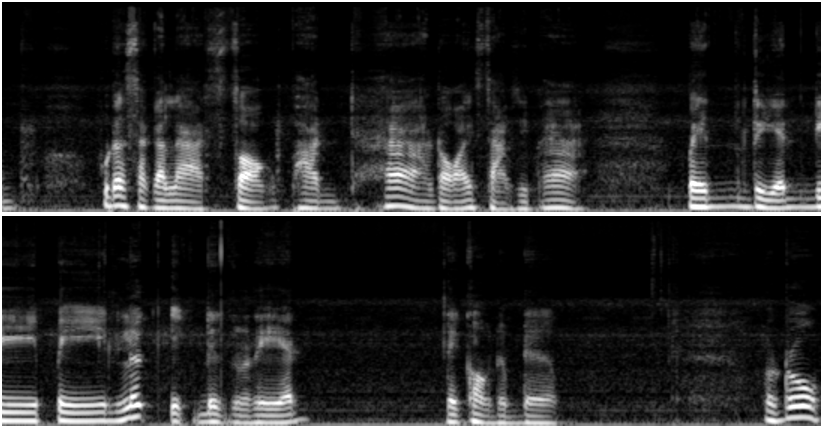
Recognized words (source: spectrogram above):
ม พุทธศักราช 2535 เป็นเหรียญดีปีลึกอีกหนึ่งเหรียญในกล่องเดิมๆ รูป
